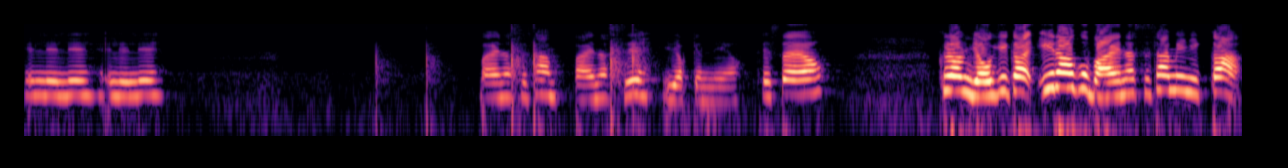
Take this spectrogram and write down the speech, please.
111, 111. 마이너스 3, 마이너스 1 이었겠네요. 됐어요? 그럼 여기가 1하고 마이너스 3이니까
